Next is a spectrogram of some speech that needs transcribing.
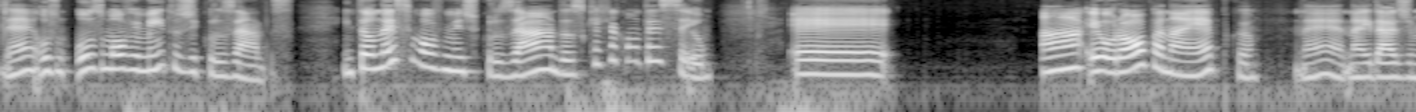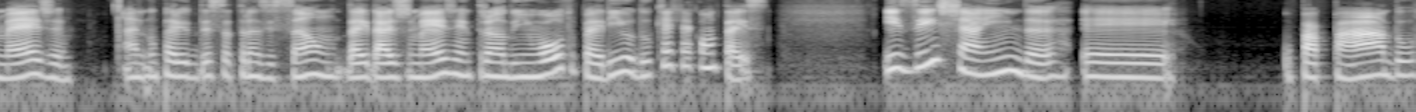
né? os, os movimentos de cruzadas. Então, nesse movimento de cruzadas, o que, que aconteceu? É, a Europa, na época, né, na Idade Média, no período dessa transição da Idade Média entrando em outro período, o que, que acontece? Existe ainda é, o papado,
